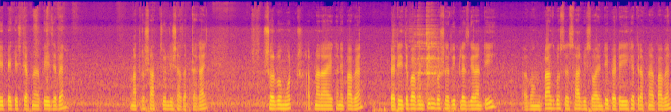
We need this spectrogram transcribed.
এই প্যাকেজটি আপনারা পেয়ে যাবেন মাত্র সাতচল্লিশ হাজার টাকায়। সর্বমোট আপনারা এখানে পাবেন, ব্যাটারিতে পাবেন তিন বছরের রিপ্লেস গ্যারান্টি এবং পাঁচ বছর সার্ভিস ওয়ারেন্টি ব্যাটারির ক্ষেত্রে আপনারা পাবেন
